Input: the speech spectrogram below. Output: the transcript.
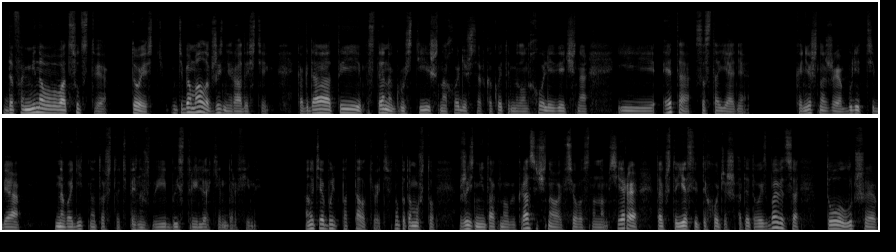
дофаминового отсутствия. То есть у тебя мало в жизни радостей, когда ты постоянно грустишь, находишься в какой-то меланхолии вечно. И это состояние конечно же, будет тебя наводить на то, что тебе нужны быстрые и легкие эндорфины. Оно тебя будет подталкивать, ну, потому что в жизни не так много красочного, все в основном серое, так что если ты хочешь от этого избавиться, то лучше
